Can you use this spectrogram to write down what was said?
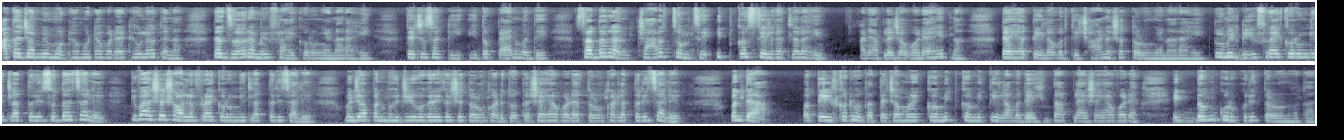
आता ज्या मी मोठ्या मोठ्या वड्या ठेवल्या होत्या ना त्या जर आम्ही फ्राय करून घेणार आहे त्याच्यासाठी इथं पॅनमध्ये साधारण चार चमचे इतकंच तेल घातलेलं आहे. आणि आपल्या ज्या वड्या आहेत ना त्या ह्या तेलावरती छान अशा तळून घेणार आहे. तुम्ही डीप फ्राय करून घेतलात तरी सुद्धा चालेल किंवा अशा शॉलो फ्राय करून घेतलात तरी चालेल. म्हणजे आपण भजी वगैरे कसे तळून काढतो तशा ह्या वड्या तळून काढल्यात तरी चालेल. पण त्या तेलकट होतात त्याच्यामुळे कमीत कमी तेलामध्ये इथं आपल्या अशा ह्या वड्या एकदम कुरकुरीत तळून होतात.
